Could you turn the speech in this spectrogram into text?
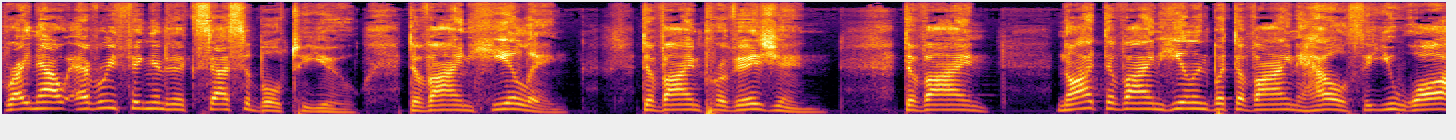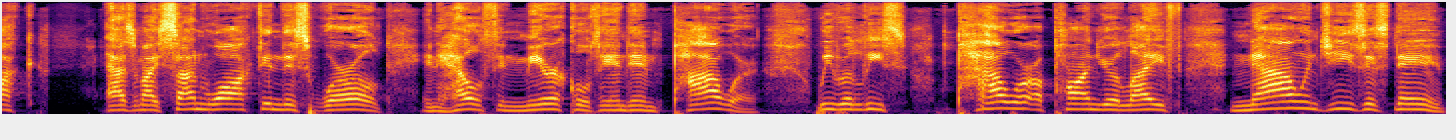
Right now, everything is accessible to you divine healing, divine provision, divine, not divine healing, but divine health, that you walk as my son walked in this world in health and miracles and in power. We release power upon your life now in Jesus' name.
